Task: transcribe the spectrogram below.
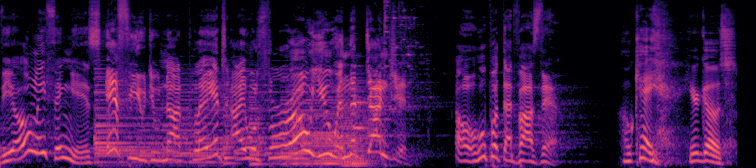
The only thing is, if you do not play it, I will throw you in the dungeon. Oh, who put that vase there? Okay, here goes.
